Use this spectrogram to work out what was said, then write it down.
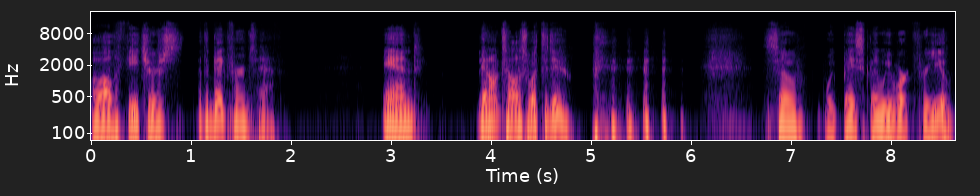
of all the features that the big firms have. And they don't tell us what to do. so we basically we work for you.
